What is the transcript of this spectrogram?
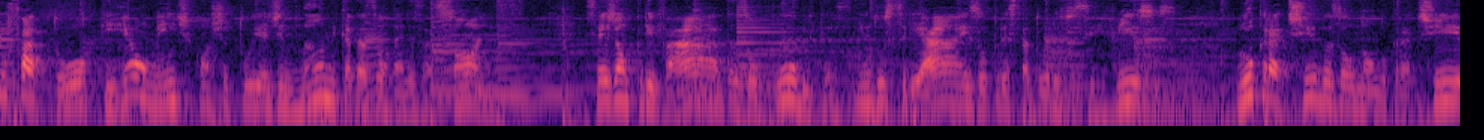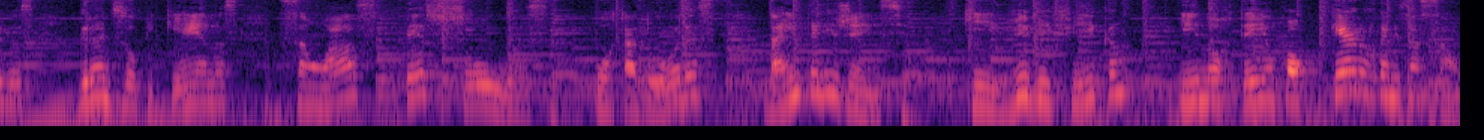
O fator que realmente constitui a dinâmica das organizações, sejam privadas ou públicas, industriais ou prestadoras de serviços, lucrativas ou não lucrativas, grandes ou pequenas, são as pessoas portadoras da inteligência que vivificam e norteiam qualquer organização.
